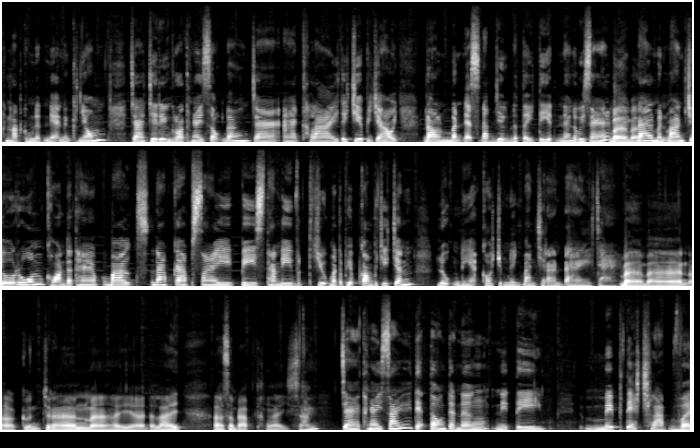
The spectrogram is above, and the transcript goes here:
ផ្នត់គំនិតអ្នកនិងខ្ញុំចាជារៀងរាល់ថ្ងៃសុកដឹងចាអាចคลายទៅជាប្រយោជន៍ដល់មិត្តអ្នកស្ដាប់យើងដទៃទៀតណាលោកវិសាដែលមិនបានចូលរួមគ្រាន់តែថាបើកស្ដាប់ការផ្សាយពីស្ថានីយ៍វិទ្យុមិត្តភាពកម្ពុជាចិនលោកអ្នកក៏ចំណេញបានច្រើនដែរចាបាទបាទអរគុណច្រើនបាទហើយដល់ឡែក សម្រាប់ថ្ងៃសៅរ៍ចាថ្ងៃសៅរ៍តកតងទៅនឹងនីតិ មេផ្ទះឆ្លាតវៃ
